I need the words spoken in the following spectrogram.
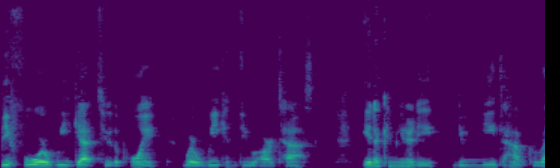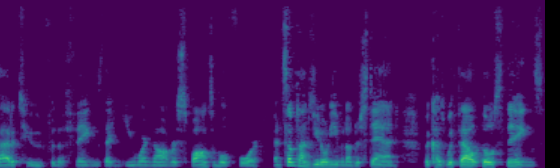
before we get to the point where we can do our task. In a community, you need to have gratitude for the things that you are not responsible for. And sometimes you don't even understand because without those things,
